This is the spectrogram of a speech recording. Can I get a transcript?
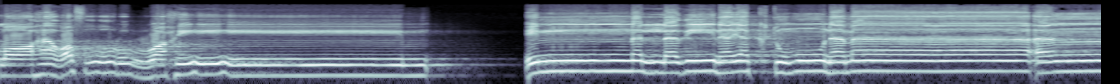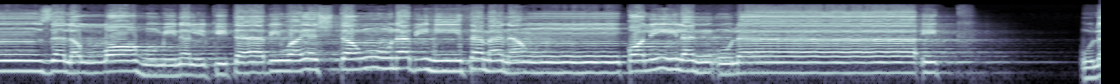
الله غفور رحيم. إن الذين يكتمون ما أنزل الله من الكتاب ويشترون به ثمنا قليلا أولئك أولئك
